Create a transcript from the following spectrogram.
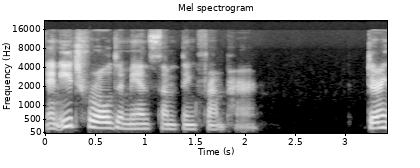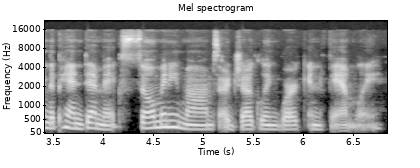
and each role demands something from her. During the pandemic, so many moms are juggling work and family.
